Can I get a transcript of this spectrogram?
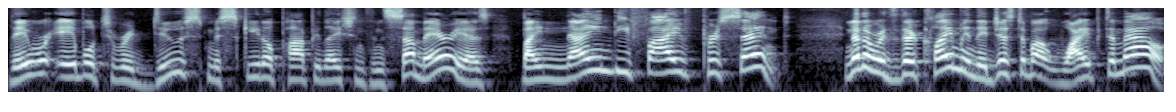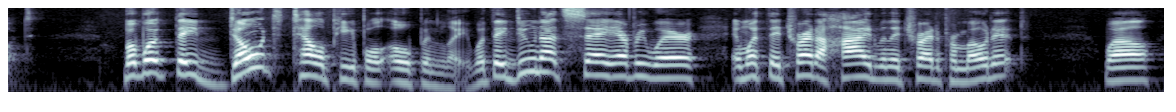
they were able to reduce mosquito populations in some areas by 95%. In other words, they're claiming they just about wiped them out. But what they don't tell people openly, what they do not say everywhere, and what they try to hide when they try to promote it, well,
